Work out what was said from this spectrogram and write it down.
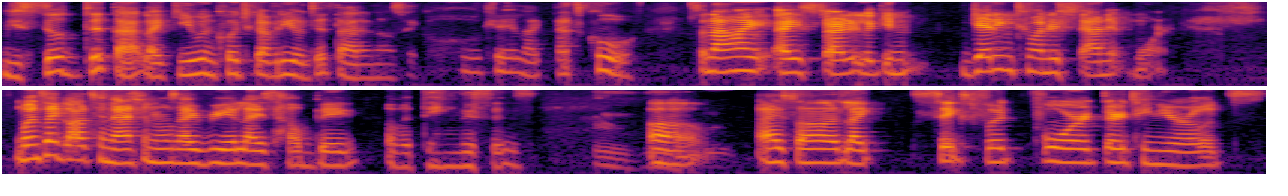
you still did that. Like you and Coach Gavirio did that, and I was like, oh, okay, like that's cool. So now I I started looking, getting to understand it more. Once I got to nationals, I realized how big of a thing this is. Mm-hmm. Um, I saw like six foot four 13 year olds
